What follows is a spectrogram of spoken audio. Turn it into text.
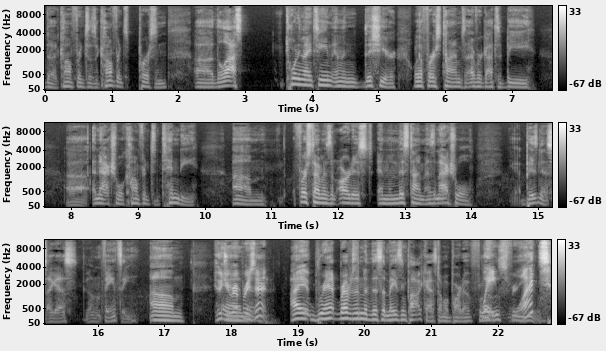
the conference as a conference person uh the last 2019 and then this year were the first times i ever got to be uh, an actual conference attendee um first time as an artist and then this time as an actual business i guess I'm fancy um Who'd you and, uh, represent? I re- represented this amazing podcast i'm a part of Wait, Flows for You. what?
